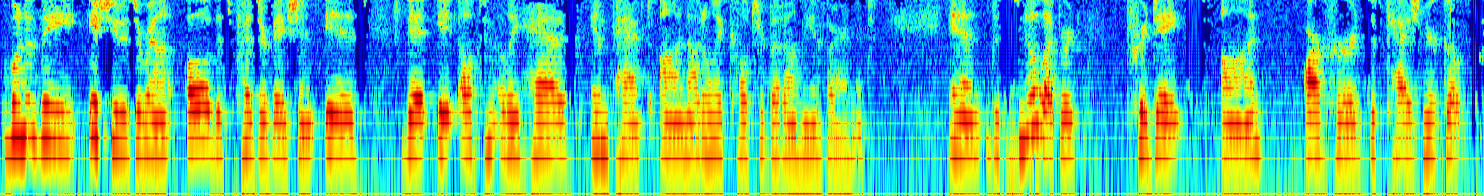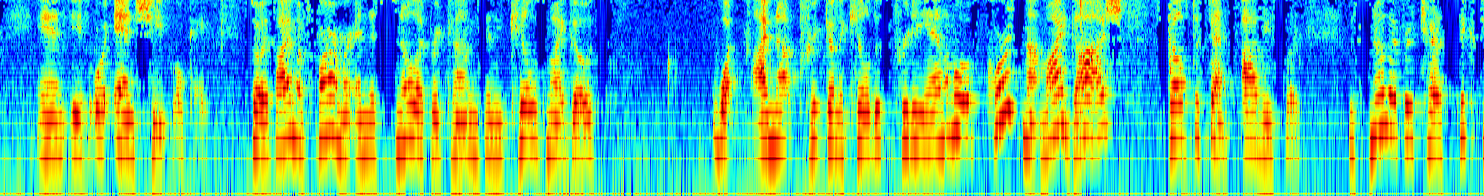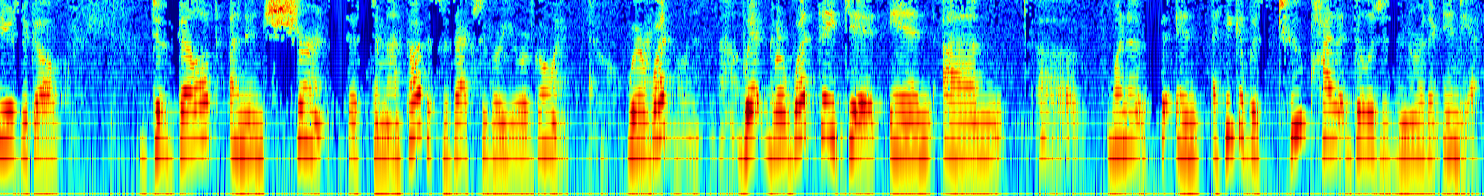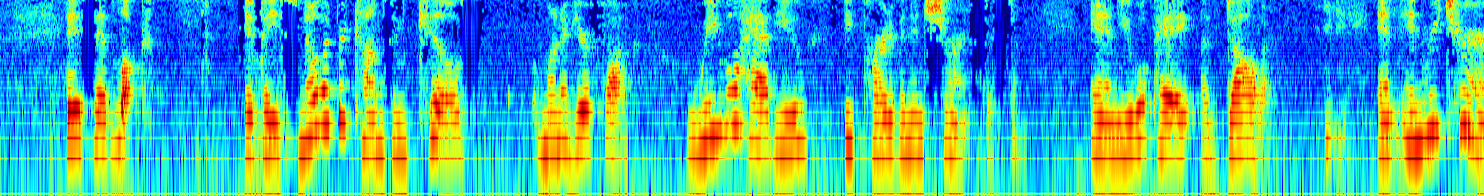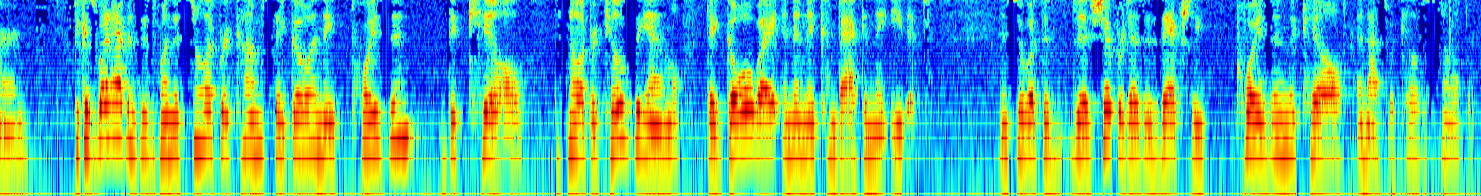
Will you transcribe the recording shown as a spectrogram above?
One of the issues around all of this preservation is that it ultimately has impact on not only culture but on the environment. And the snow leopard predates on our herds of cashmere goats and if or and sheep. Okay, so if I'm a farmer and this snow leopard comes and kills my goats, what? I'm not going to kill this pretty animal? Of course not. My gosh. Self defense, obviously. The Snow Leopard Trust six years ago developed an insurance system, and I thought this was actually where you were going, where what don't know enough about where, where what they did in um, uh, one of in I think it was two pilot villages in northern India, they said, look, if a snow leopard comes and kills one of your flock, we will have you be part of an insurance system, and you will pay a dollar. And in return, because what happens is when the snow leopard comes, they go and they poison the kill The snow leopard kills the animal, they go away, and then they come back and they eat it. And so what the, the shepherd does is they actually poison the kill, and that's what kills the snow leopard.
